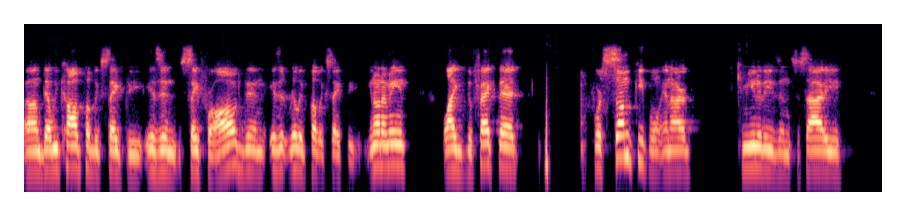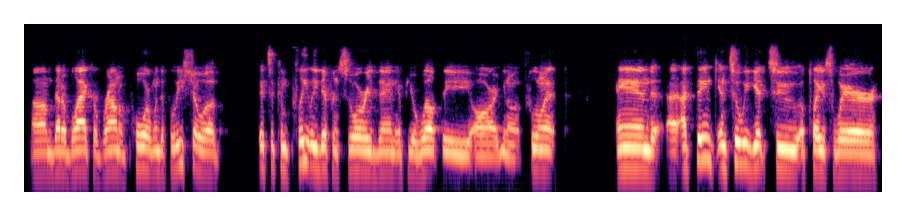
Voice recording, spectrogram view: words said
um, that we call public safety isn't safe for all, then is it really public safety? You know what I mean? Like the fact that for some people in our communities and society um, that are black or brown or poor, when the police show up, it's a completely different story than if you're wealthy or you know affluent. And I think until we get to a place where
